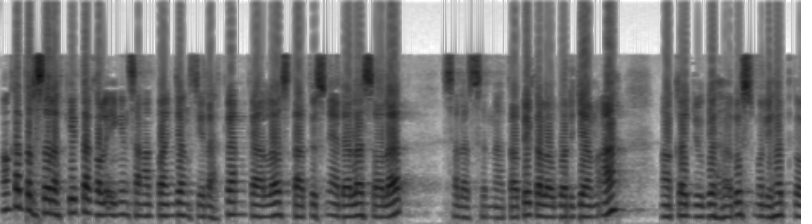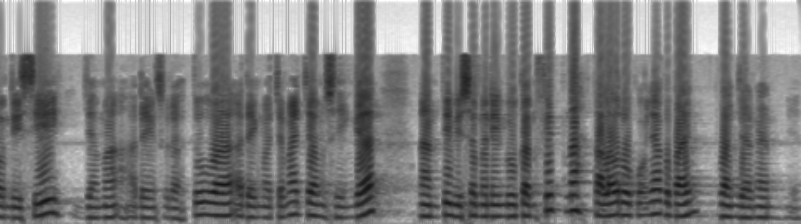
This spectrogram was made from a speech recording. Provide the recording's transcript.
Maka terserah kita kalau ingin sangat panjang silahkan kalau statusnya adalah salat salat sunnah. Tapi kalau berjamaah maka juga harus melihat kondisi jamaah. Ada yang sudah tua, ada yang macam-macam sehingga nanti bisa menimbulkan fitnah kalau rukuknya kepanjangan. Ya.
